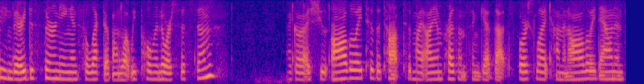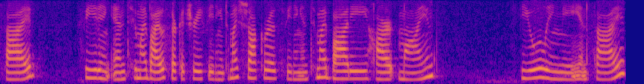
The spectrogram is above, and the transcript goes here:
being very discerning and selective on what we pull into our system. I go, I shoot all the way to the top to my I am presence and get that source light coming all the way down inside, feeding into my biocircuitry, feeding into my chakras, feeding into my body, heart, mind, fueling me inside.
